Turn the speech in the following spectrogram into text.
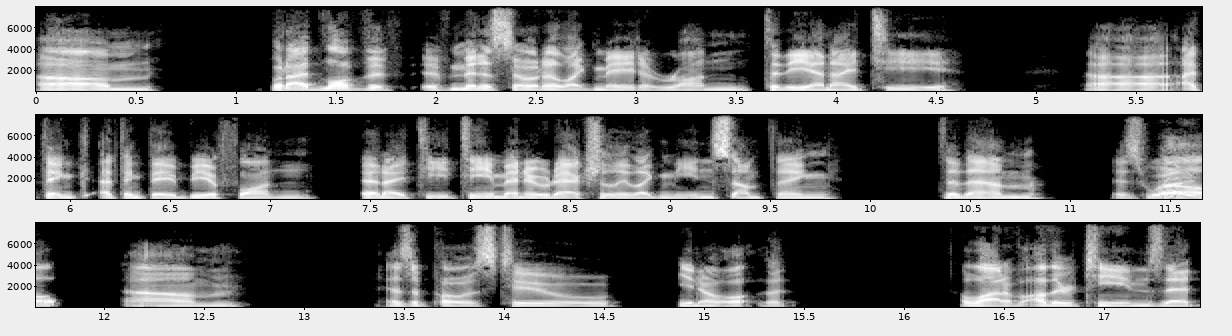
Um, but I'd love if if Minnesota like made a run to the NIT. Uh, I think I think they'd be a fun NIT team, and it would actually like mean something to them as Right. well. Um, as opposed to you know a, a lot of other teams that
